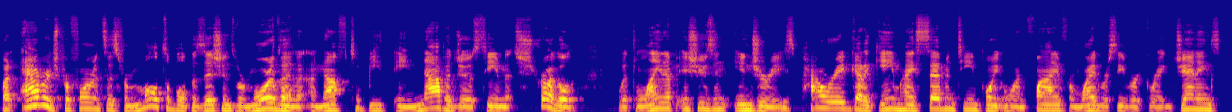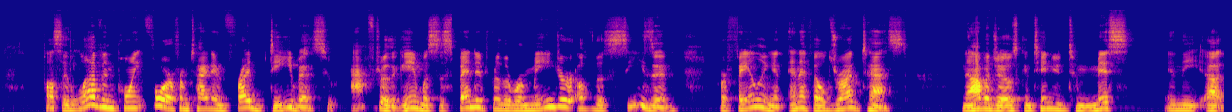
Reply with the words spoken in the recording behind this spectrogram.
but average performances from multiple positions were more than enough to beat a Navajos team that struggled with lineup issues and injuries. Powerade got a game high 17.15 from wide receiver Greg Jennings, plus 11.4 from tight end Fred Davis, who after the game was suspended for the remainder of the season for failing an NFL drug test. Navajos continued to miss in the uh,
